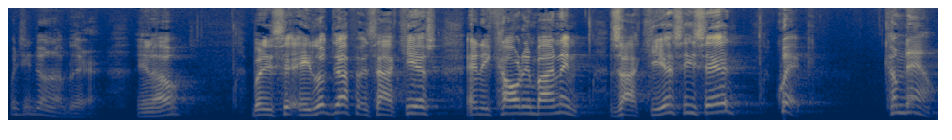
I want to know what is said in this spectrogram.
what you doing up there? You know? But he said he looked up at Zacchaeus and he called him by name. Zacchaeus, he said, quick, come down.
